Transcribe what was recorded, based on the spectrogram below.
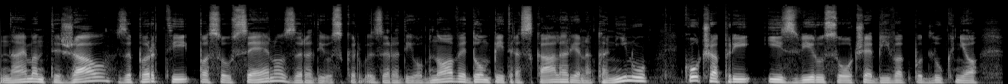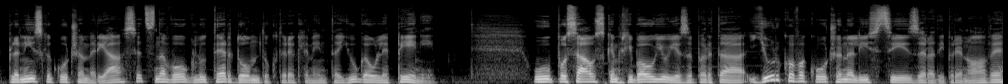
najmanj težav, zaprti pa so vseeno zaradi, oskrbe, zaradi obnove dom Petra Skalarja na Kaninu, koča pri izviru Soče, bivak pod Luknjo, planinska koča Merjasec na Voglu ter dom dr. Klementa Juga v Lepeni. V posavskem hribovju je zaprta Jurkova koča na Lisci zaradi prenove,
